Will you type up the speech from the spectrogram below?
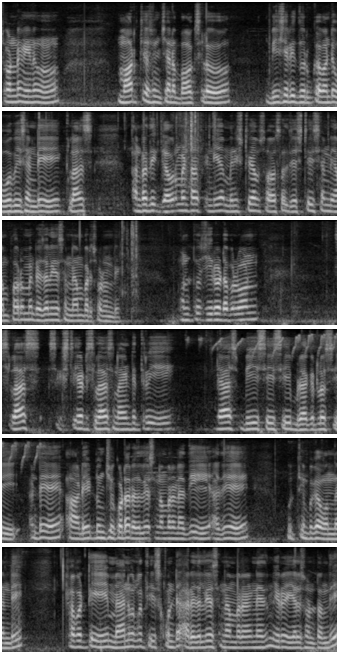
చూడండి నేను మార్క్ చేసి ఉంచాను బాక్స్లో బీసీ దుర్గా అంటే ఓబీసీ అండి. Class under the government of India ministry of social justice and empowerment resolution number చూడండి. One two zero double one slash sixty eight slash ninety three dash BCC బ్రాకెట్లో సి. అంటే ఆ డేట్ నుంచి కూడా రెజల్యూషన్ నెంబర్ అనేది అదే గుర్తింపుగా ఉందండి. కాబట్టి మాన్యువల్గా తీసుకుంటే ఆ రిజల్యూషన్ నెంబర్ అనేది మీరు వేయాల్సి ఉంటుంది.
